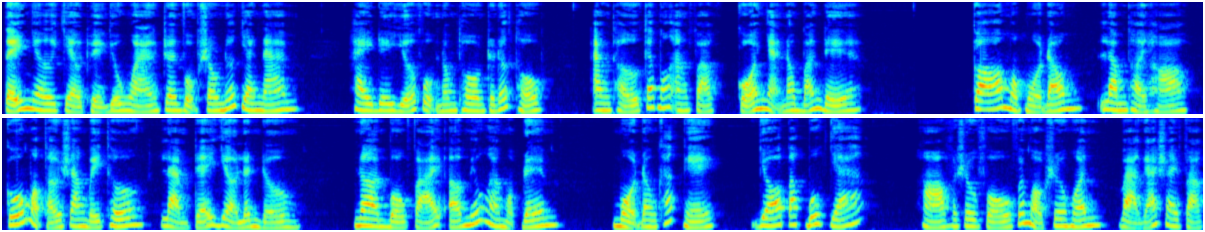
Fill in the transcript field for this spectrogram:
Tỷ như chèo thuyền du ngoạn trên vùng sâu nước Giang Nam, hay đi giữa vùng nông thôn trên đất thổ, ăn thử các món ăn vặt của nhà nông bản địa. Có một mùa đông, lâm thời họ cứu một thợ săn bị thương, làm trễ giờ lên đường, nên buộc phải ở miếu hoang một đêm. Mùa đông khắc nghiệt, gió bắt buốt giá. Họ và sư phụ với một sư huynh và gã sai vặt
